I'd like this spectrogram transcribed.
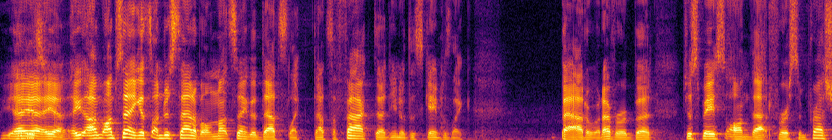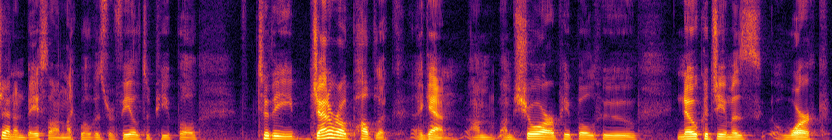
yeah, It yeah, yeah. I'm, I'm saying it's understandable. I'm not saying that that's like that's a fact that you know this game is like bad or whatever, but just based on that first impression and based on like what was revealed to people, to the general public, again, I'm I'm sure people who know Kojima's work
